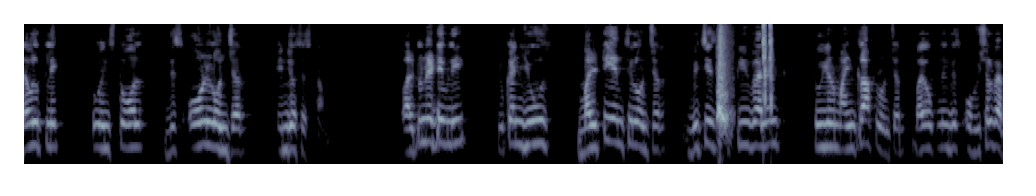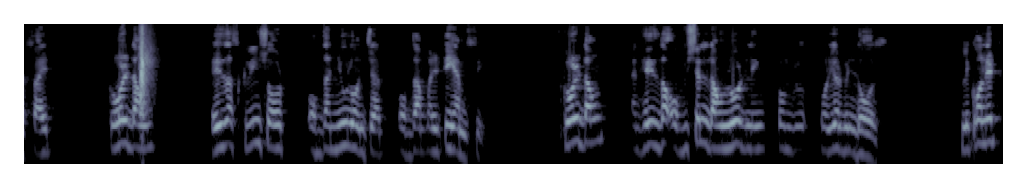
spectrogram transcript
double click to install this old launcher in your system. Alternatively, you can use multi-MC launcher which is equivalent to your Minecraft launcher by opening this official website. Scroll down, here is a screenshot of the new launcher of the multi-MC. Scroll down and here is the official download link from for your windows. Click on it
